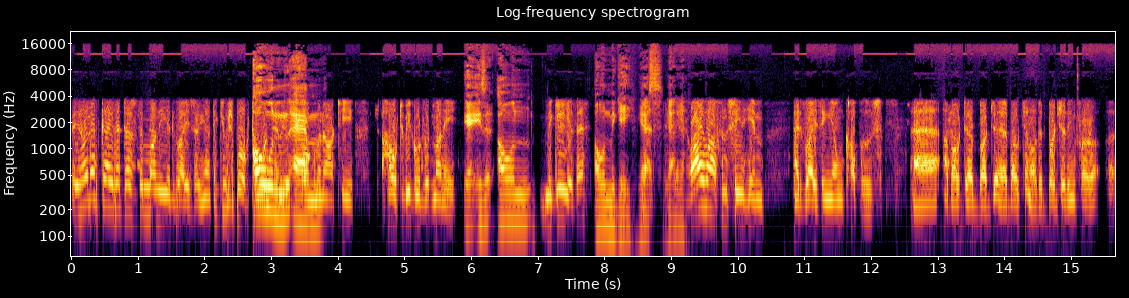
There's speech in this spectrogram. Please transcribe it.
you know that guy that does the money advisory? I think you spoke to Eoin, him on um, RTÉ, how to be good with money. Yeah, is it Eoin McGee, is it? Eoin McGee? Yes, yeah, yeah. Now, I've often seen him advising young couples uh, about their budget, about you know the budgeting for uh,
